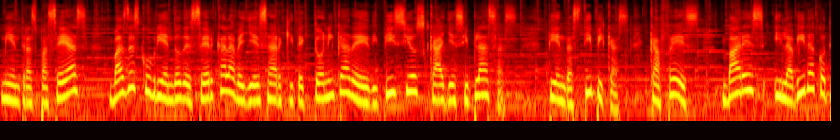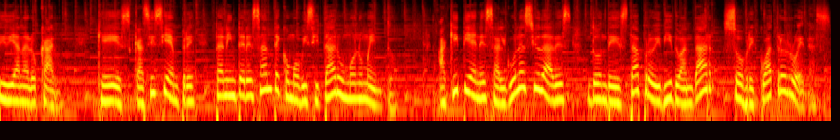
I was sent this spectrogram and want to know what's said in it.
Mientras paseas, vas descubriendo de cerca la belleza arquitectónica de edificios, calles y plazas, tiendas típicas, cafés, bares y la vida cotidiana local que es casi siempre tan interesante como visitar un monumento. Aquí tienes algunas ciudades donde está prohibido andar sobre cuatro ruedas.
